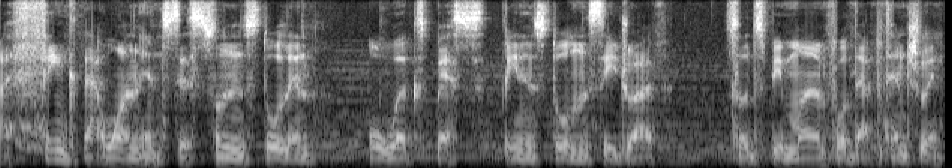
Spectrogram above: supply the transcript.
I think that one insists on installing or works best being installed on the C drive. So just be mindful of that potentially.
